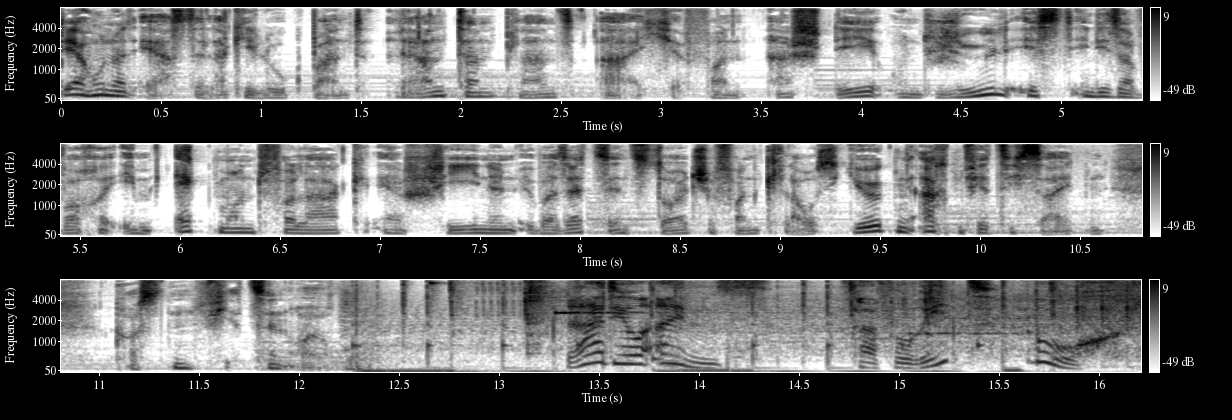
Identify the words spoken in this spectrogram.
Der 101. Lucky Luke Band Rantanplans Arche von HD und Jules ist in dieser Woche im Egmont Verlag erschienen, übersetzt ins Deutsche von Klaus Jürgen, 48 Seiten, kosten 14 Euro. Radio 1 Favorit Buch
